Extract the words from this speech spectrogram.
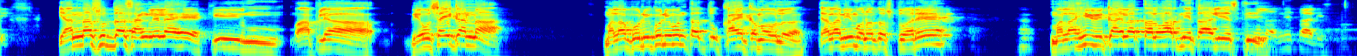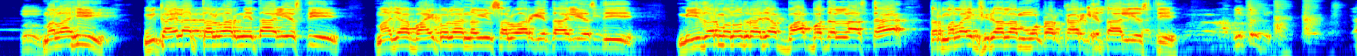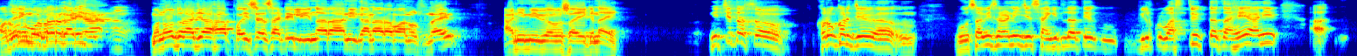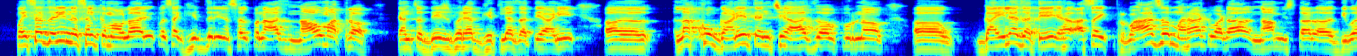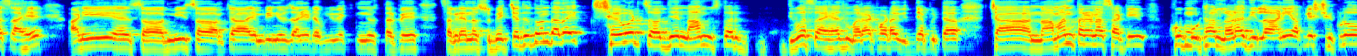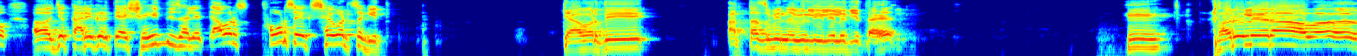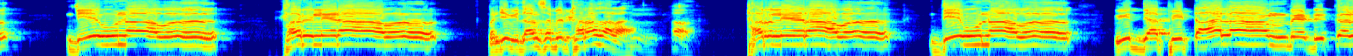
यांना सुद्धा सांगलेलं आहे की आपल्या व्यावसायिकांना मला कोणी कोणी म्हणतात तू काय कमावलं? त्याला मी म्हणत असतो अरे मलाही विकायला तलवार नेता आली असती. मलाही विकायला तलवार नेता आली असती. माझ्या बायकोला नवी सलवार घेता आली असती. मी जर मनोज राजा बाप बदलला असता तर मलाही फिरायला मोटार कार घेता आली असती. मोटर गाडी. मनोज राजा हा पैशासाठी लिहिणारा आणि गाणारा माणूस नाही आणि मी व्यावसायिक नाही. निश्चितच खरोखर जे गोसावी सरांनी जे सांगितलं ते बिलकुल वास्तविकताच आहे आणि पैसा जरी नसेल कमावला आणि पैसा घेत जरी नसेल पण आज नाव मात्र त्यांचं देशभरात घेतल्या जाते आणि लाखो गाणे त्यांचे आज पूर्ण गायल्या जाते. असा एक प्रमा- आज मराठवाडा नाम विस्तार दिवस आहे आणि मी आमच्या एम बी न्यूज आणि डब्ल्यू एच न्यूज तर्फे सगळ्यांना शुभेच्छा देतो. आणि दादा एक शेवटचं जे नाम विस्तार दिवस आहे. आज मराठवाडा विद्यापीठाच्या नामांतरणासाठी खूप मोठा लढा दिला आणि आपले शेकडो जे कार्यकर्ते आहेत शहीद झाले त्यावर थोडस एक शेवटचं गीत. त्यावरती आत्ताच मी नवीन लिहिलेलं गीत आहे. हम्म. ठरले राव देऊ नाव ठरले राव. म्हणजे विधानसभेत ठराव झाला. ठरले राव देऊ नाव विद्यापीठाला आंबेडकर.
